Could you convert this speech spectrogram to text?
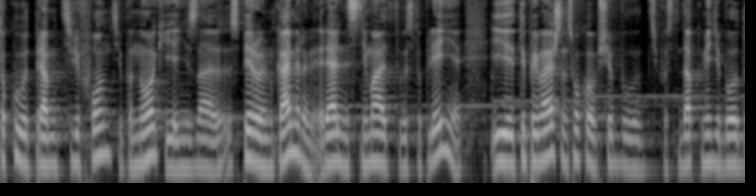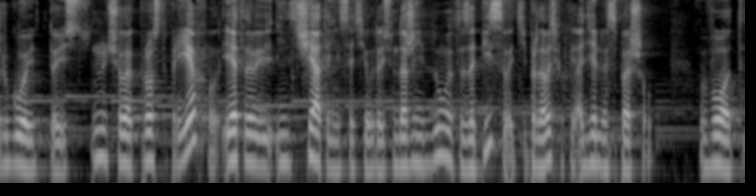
такой вот прям телефон, типа Nokia, я не знаю, с первыми камерами реально снимают это выступление, и ты понимаешь, насколько вообще было, типа, стендап-комедия была другой. То есть, ну, человек просто приехал, и это чья-то инициатива, то есть он даже не думал это записывать и продавать как один отдельный спешл. Вот.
